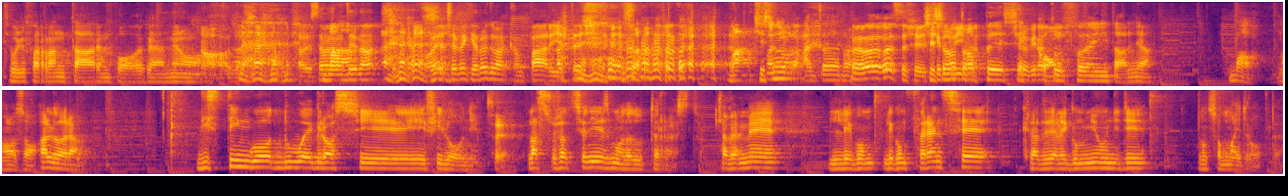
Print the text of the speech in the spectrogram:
ti voglio far rantare un po', perché almeno... No, dai, siamo Ma- arrivati una- cioè perché noi dobbiamo campare io e te. Ma ci Ma non sono. Però questo ci, ci ci sono rovina, troppe ci. SecConf in Italia? Boh, non lo so. Allora, distingo due grossi filoni. Sì. L'associazionismo da tutto il resto. Cioè per me le, le conferenze create dalle community non sono mai troppe.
